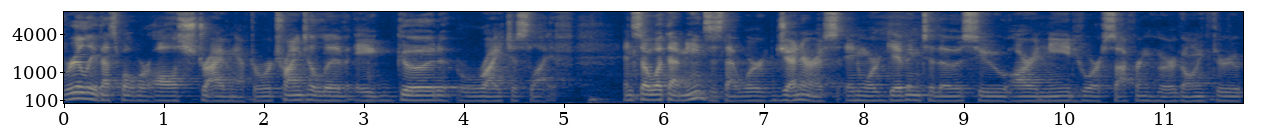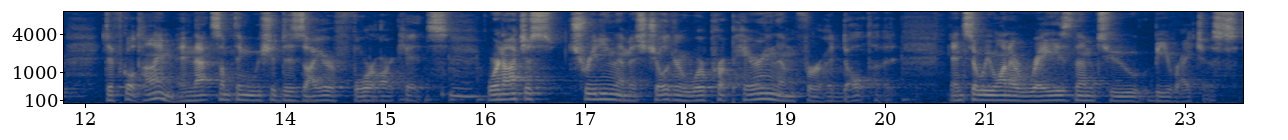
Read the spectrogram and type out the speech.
really, that's what we're all striving after. We're trying to live a good, righteous life. And so, what that means is that we're generous and we're giving to those who are in need, who are suffering, who are going through difficult time. And that's something we should desire for our kids. Mm. We're not just treating them as children, we're preparing them for adulthood. And so, we want to raise them to be righteous.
